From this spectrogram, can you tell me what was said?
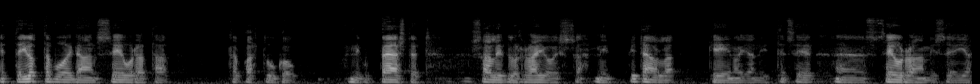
että jotta voidaan seurata, tapahtuuko niin kuin päästöt sallituissa niin pitää olla keinoja niiden se, ää, seuraamiseen. Ja,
